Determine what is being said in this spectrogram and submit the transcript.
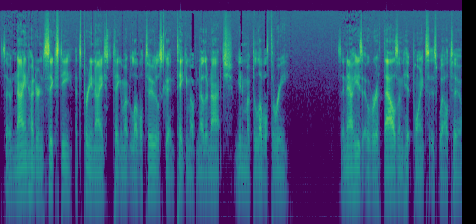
So 960, that's pretty nice to take him up to level 2. Let's go ahead and take him up another notch. We get him up to level 3. So now he's over a thousand hit points as well too.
